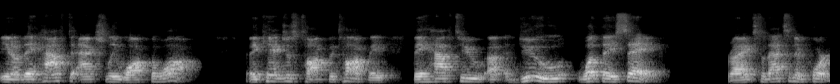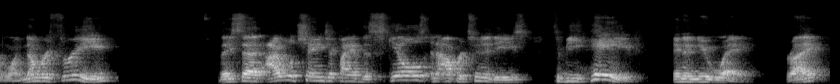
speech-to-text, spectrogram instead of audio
You know, they have to actually walk the walk. They can't just talk the talk. They they have to uh, do what they say, right? So that's an important one. Number three, they said, "I will change if I have the skills and opportunities to behave in a new way." Right?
